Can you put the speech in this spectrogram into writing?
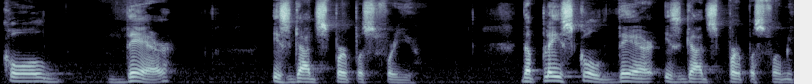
called there is God's purpose for you. The place called there is God's purpose for me.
